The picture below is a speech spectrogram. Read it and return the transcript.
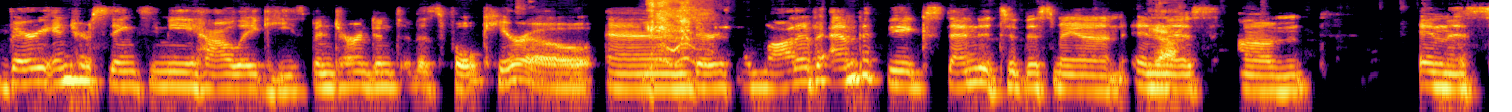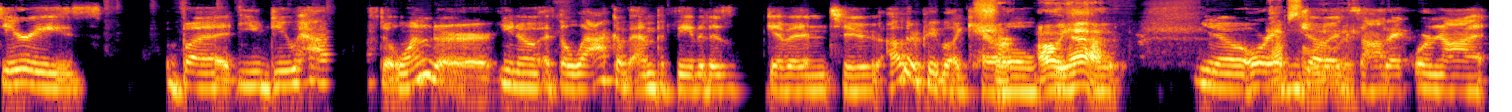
very interesting to me how like he's been turned into this folk hero and there's a lot of empathy extended to this man in Yeah. this um in this series but you do have to wonder you know at the lack of empathy that is given to other people like Sure. carol Oh, yeah. you know or if joe exotic were not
